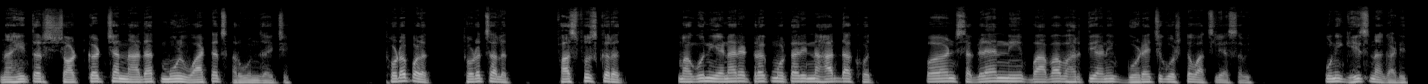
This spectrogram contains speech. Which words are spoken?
नाहीतर शॉर्टकटच्या नादात मूळ वाटच हरवून जायची. थोडं पळत थोडं चालत फासफूस करत मागून येणाऱ्या ट्रक मोटारींना हात दाखवत पण सगळ्यांनी बाबा भारती आणि घोड्याची गोष्ट वाचली असावी. कुणी घेच ना गाडीत.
